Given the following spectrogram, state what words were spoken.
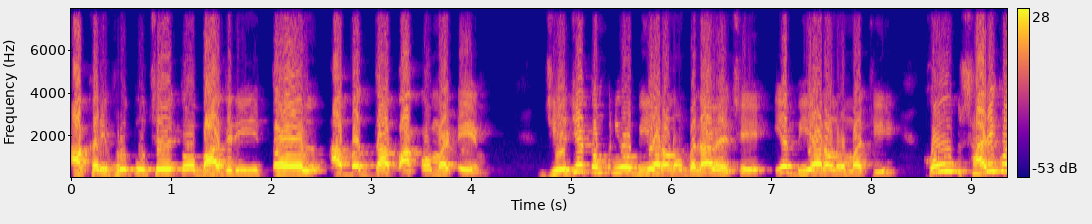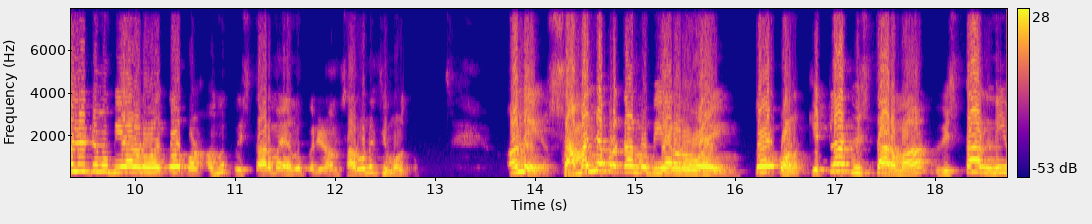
આ ખરીફ ઋતુ છે, તો બાજરી, તલ, આ બધા પાકો માટે જે જે કંપનીઓ બિયારણો બનાવે છે, એ બિયારણોમાંથી ખૂબ સારી ક્વોલિટીનું બિયારણ હોય તો પણ અમુક વિસ્તારમાં એનું પરિણામ સારું નથી મળતું. અને સામાન્ય પ્રકારનું બિયારણ હોય તો પણ કેટલાક વિસ્તારમાં વિસ્તારની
